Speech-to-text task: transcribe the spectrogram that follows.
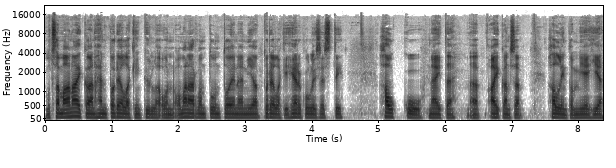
Mutta samaan aikaan hän todellakin kyllä on oman arvon tuntoinen ja todellakin herkullisesti haukkuu näitä aikansa hallintomiehiä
